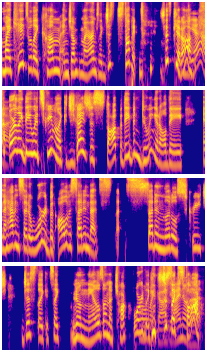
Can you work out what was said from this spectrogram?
my kids would like come and jump in my arms, like, just stop it, just get off. Yeah. Or like they would scream, like, could you guys just stop? But they've been doing it all day and I haven't said a word, but all of a sudden that's that sudden little screech, just like it's like, you know, nails on a chalkboard. Oh like it's God, just yeah, like stop. That.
